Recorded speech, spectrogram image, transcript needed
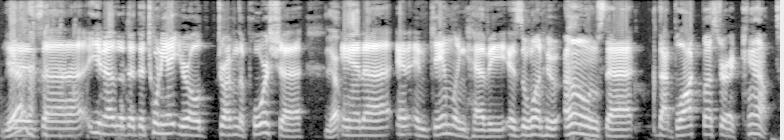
Yeah, is uh, you know the the twenty eight year old driving the Porsche, yep. and uh, and and gambling heavy is the one who owns that that blockbuster account.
